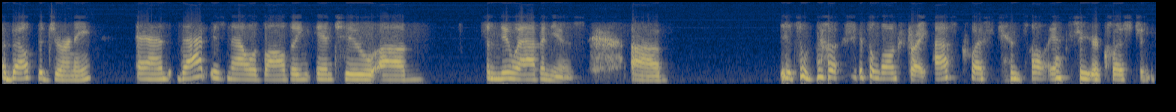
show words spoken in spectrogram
about the journey, and that is now evolving into um, some new avenues. Uh, it's a it's a long story. Ask questions. I'll answer your questions.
